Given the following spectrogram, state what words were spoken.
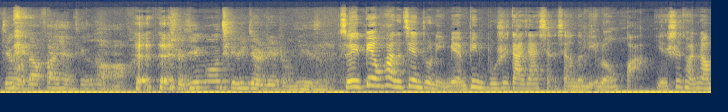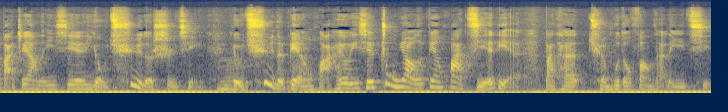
结果倒发现挺好。这 水晶宫其实就是这种意思。所以变化的建筑里面，并不是大家想象的理论化，也是团长把这样的一些有趣的事情、有趣的变化，还有一些重要的变化节点，把它全部都放在了一起。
